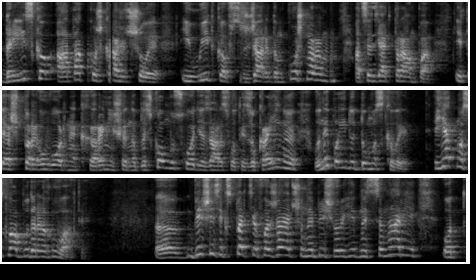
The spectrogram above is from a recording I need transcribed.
Дріскл, а також кажуть, що і Уітков з Джаредом Кушнером, а це зять Трампа, і теж переговорник раніше на Близькому Сході, зараз от із Україною, вони поїдуть до Москви. І як Москва буде реагувати? Е, Більшість експертів вважають, що найбільш вирогідний сценарій, от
